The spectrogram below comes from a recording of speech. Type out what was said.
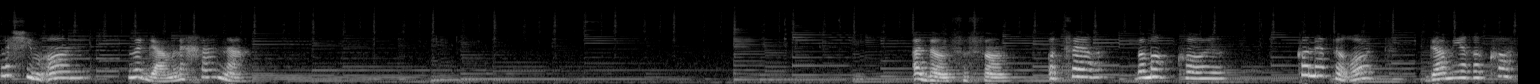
לשמעון וגם לחנה. אדון ששון עוצר במרכול, קונה פירות, גם ירקות,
